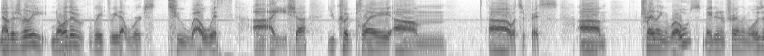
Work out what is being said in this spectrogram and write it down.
Now there's really no other grade 3 that works too well with uh, Ahsha. You could play, um, uh, what's her face? Um, Trailing Rose, Maiden of Trailing Rose,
